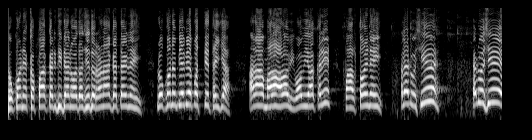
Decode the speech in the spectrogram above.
લોકોને કપા કરી દીધા નો હતા જે તો રણા ગતાય નહીં. લોકોને બે બે પત્તે થઈ ગયા. અરે મારા હાળો વિવાહ વિવાહ કરી પાલતોય નહીં. અરે ડોશી એ ડોશી.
